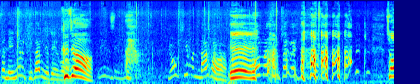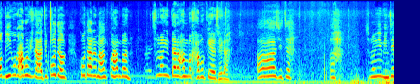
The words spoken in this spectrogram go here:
또 내년을 기다려야 되고. 그죠? 근데 이 욕심은 나고 예. 몸을 안 따라지. 저 미국 가봅시다. 아주 꽃, 꽃알을 안고 한번, 수롱님 따라 한번 가볼게요, 제가. 아, 진짜. 아, 수롱님 이제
